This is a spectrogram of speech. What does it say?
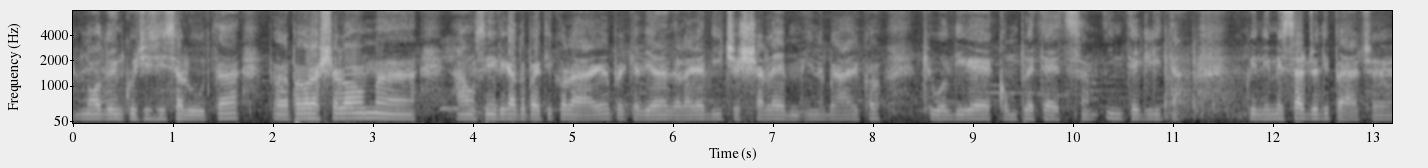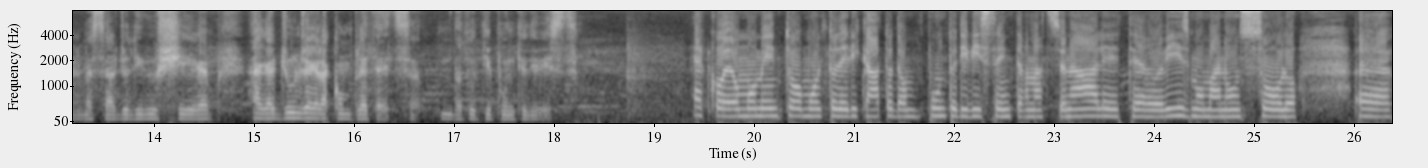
il modo in cui ci si saluta, però la parola Shalom eh, ha un significato particolare perché viene dalla radice Shalem in ebraico, che vuol dire completezza, integrità. Quindi il messaggio di pace, il messaggio di riuscire a raggiungere la completezza da tutti i punti di vista. Ecco, è un momento molto delicato da un punto di vista internazionale, terrorismo, ma non solo. Eh,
